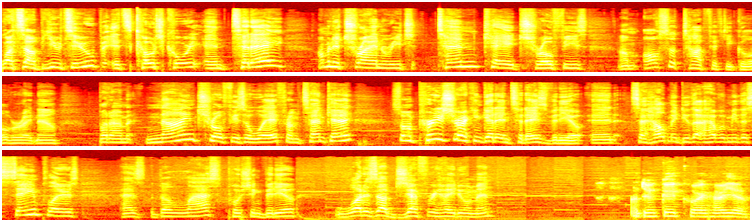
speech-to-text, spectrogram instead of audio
What's up, YouTube? It's Coach Corey, and today I'm going to try and reach 10k trophies. I'm also top 50 global right now, but I'm 9 trophies away from 10k, so I'm pretty sure I can get it in today's video. And to help me do that, I have with me the same players as the last pushing video. What is up, Jeffrey? How you doing, man? I'm doing good, Corey. How are you?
